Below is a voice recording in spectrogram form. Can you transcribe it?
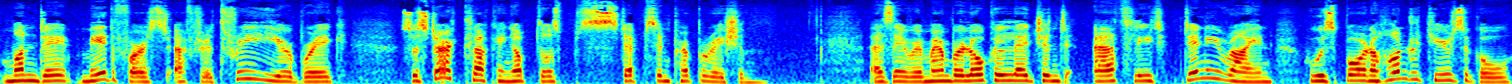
Monday, May the 1st, after a three year break, so start clocking up those steps in preparation. As they remember local legend athlete Denny Ryan, who was born 100 years ago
